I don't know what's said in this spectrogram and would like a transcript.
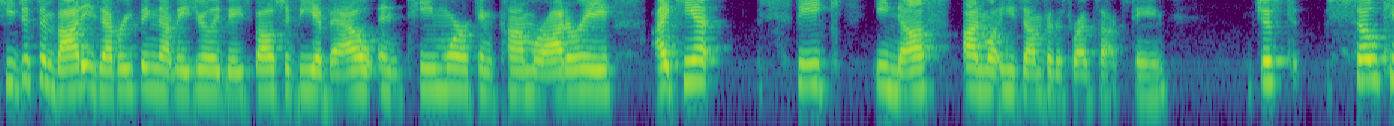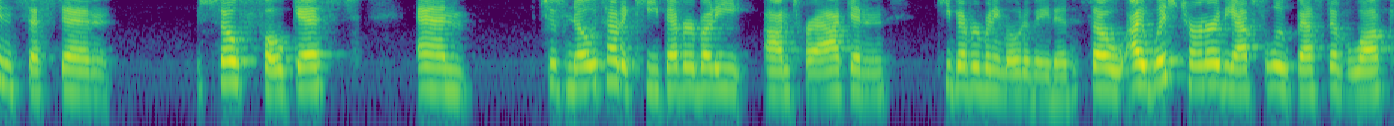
He just embodies everything that Major League Baseball should be about and teamwork and camaraderie. I can't speak enough on what he's done for this Red Sox team. Just so consistent, so focused, and just knows how to keep everybody on track and keep everybody motivated. So I wish Turner the absolute best of luck.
